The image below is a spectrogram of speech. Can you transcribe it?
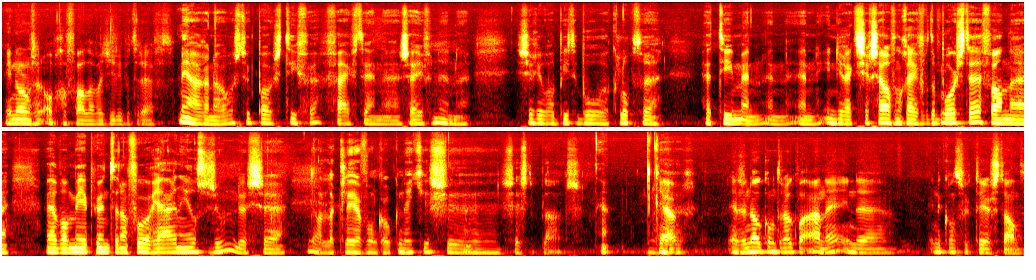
enorm zijn opgevallen wat jullie betreft? Ja, Renault was natuurlijk positief, hè? vijfde en eh, zevende. En uh, Cyril Abiteboul klopte het team en, en, en indirect zichzelf nog even op de borst. Hè, van uh, we hebben al meer punten dan vorig jaar in een heel seizoen. Dus, uh, nou, Leclerc vond ik ook netjes, uh, zesde plaats. Ja. ja. En Renault komt er ook wel aan hè, in de, in de constructeurstand.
